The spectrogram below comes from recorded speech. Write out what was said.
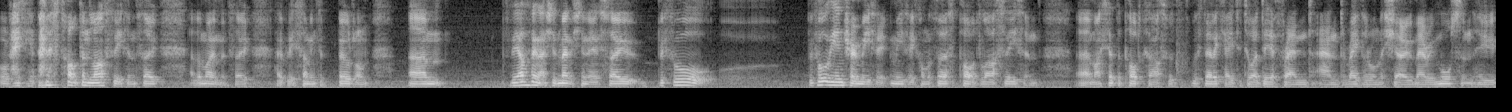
already a better start than last season, so at the moment, so hopefully it's something to build on. Um, the other thing I should mention is so before before the intro music music on the first pod last season, um, I said the podcast was, was dedicated to our dear friend and regular on the show, Mary Morton, who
